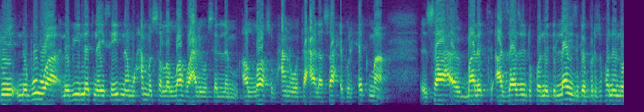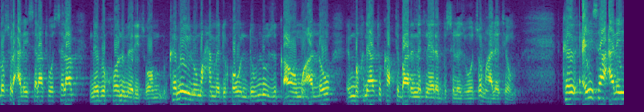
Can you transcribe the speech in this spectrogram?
ብንቡዋ፣ ነብይነት፣ ናይ ሰይድና ሙሓመድ ሰለላሁ ዓለይሂ ወሰለም ኣላህ ስብሓነሁ ወተዓላ ሳሒቡል ሕክማ ሳሕ ማለት ኣዛዚ ዝኾነ ድላዩ ዝገብር ዝኾነ ንረሱል ዓለይሂ ሰላቱ ወሰላም ነቢ ክኾኑ መሪጽዎም ከመይ ኢሉ ሙሓመድ ይኸውን ድብሉ ዝቃወሙ ኣለዉ ምኽንያቱ ካብቲ ባርነት ናይ ረቢ ስለዝወጹ ማለት እዮም። ከም ዒሳ ዓለይሂ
